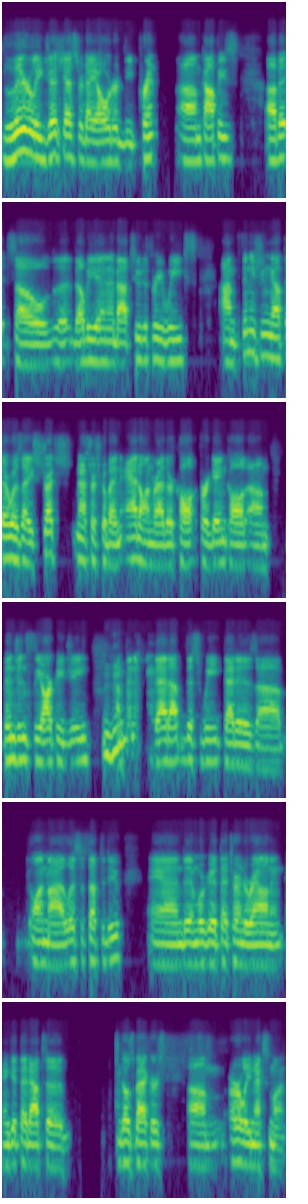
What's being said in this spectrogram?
Literally just yesterday, I ordered the print um, copies of it, so they'll be in about two to three weeks I'm finishing up. There was a stretch, not stretch go, but an add-on rather called for a game called um, Vengeance the RPG. Mm-hmm. I'm finishing that up this week. That is uh, on my list of stuff to do, and then we'll get that turned around and, and get that out to those backers um, early next month.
